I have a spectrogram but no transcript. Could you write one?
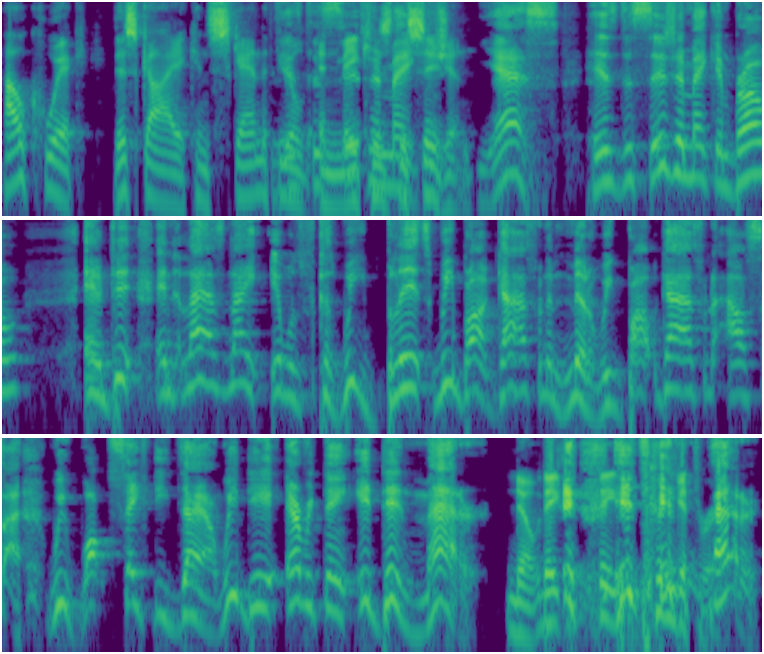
how quick this guy can scan the field and make his making. decision. Yes. His decision making, bro. And did, and last night it was because we blitzed, we brought guys from the middle, we brought guys from the outside, we walked safety down, we did everything. It didn't matter. No, they they it couldn't get through. Matter.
